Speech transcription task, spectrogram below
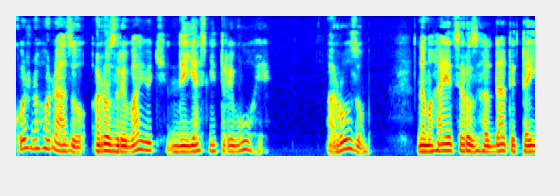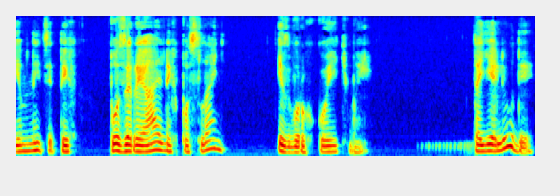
кожного разу розривають неясні тривоги, а розум намагається розгадати таємниці тих позареальних послань із ворогкої тьми. Та є люди,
